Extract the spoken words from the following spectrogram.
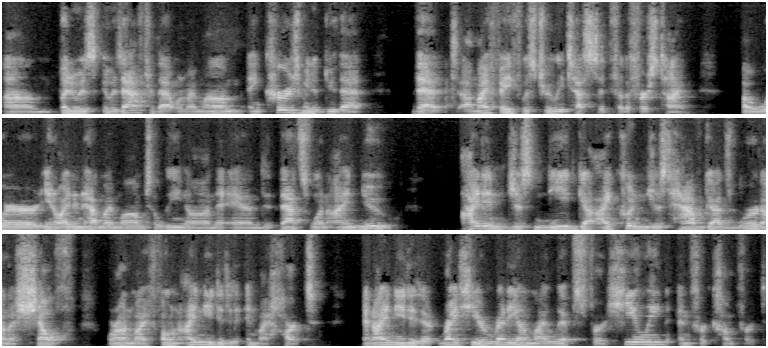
Um, but it was it was after that when my mom encouraged me to do that that uh, my faith was truly tested for the first time. Uh, where you know I didn't have my mom to lean on, and that's when I knew I didn't just need God. I couldn't just have God's word on a shelf or on my phone. I needed it in my heart, and I needed it right here, ready on my lips for healing and for comfort.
